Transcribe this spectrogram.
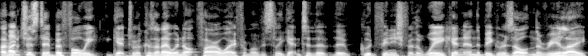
I'm interested before we get to it because I know we're not far away from obviously getting to the, the good finish for the week and, and the big result in the relay.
